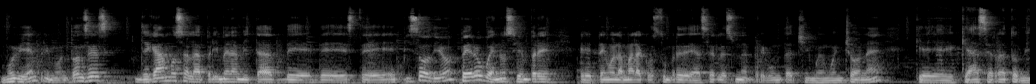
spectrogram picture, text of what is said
Muy bien, primo. Entonces, llegamos a la primera mitad de, este episodio, pero bueno, siempre eh, tengo la mala costumbre de hacerles una pregunta chingüengüenchona que, hace rato me,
